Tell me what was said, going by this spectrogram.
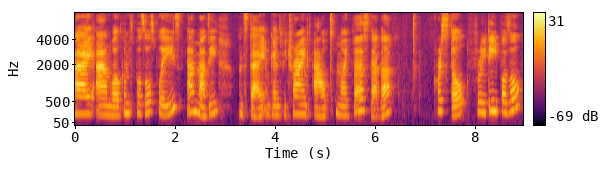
Hi and welcome to Puzzles Please. I'm Maddie and today I'm going to be trying out my first ever crystal 3D puzzle.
